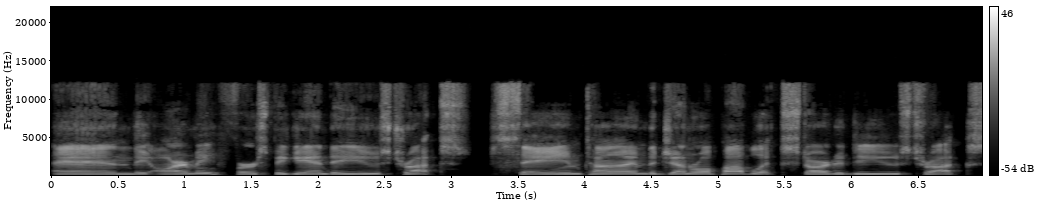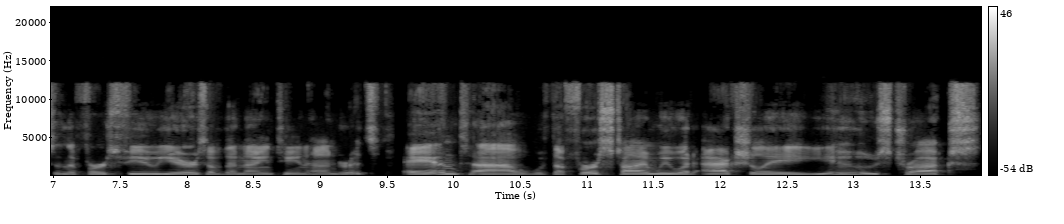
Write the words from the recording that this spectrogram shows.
And the Army first began to use trucks same time the general public started to use trucks in the first few years of the 1900s. And uh, the first time we would actually use trucks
